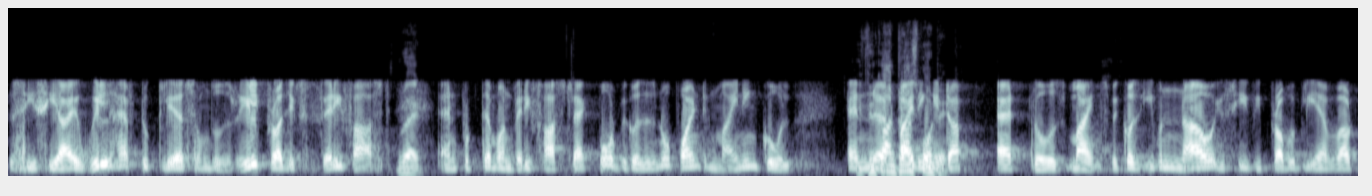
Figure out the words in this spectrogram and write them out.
the CCI will have to clear some of those rail projects very fast Right. and put them on very fast track mode because there's no point in mining coal and uh, piling it it. up at those mines because even now you see we probably have about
